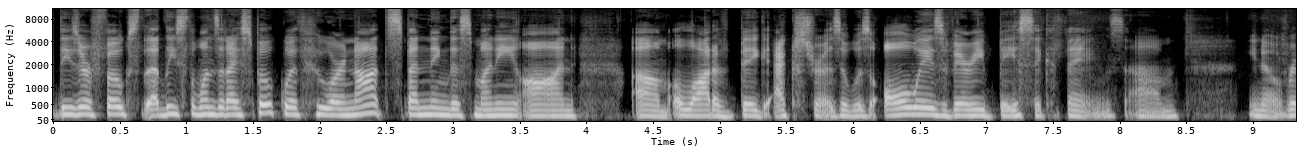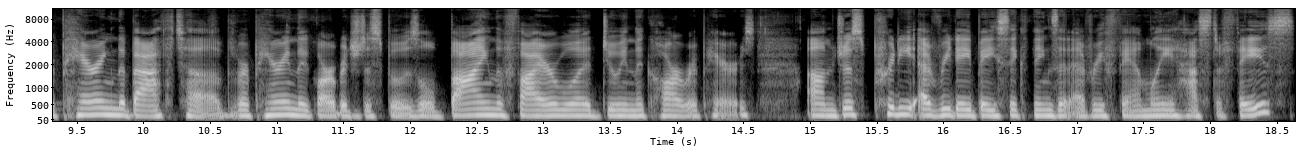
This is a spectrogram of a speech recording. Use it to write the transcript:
these are folks, at least the ones that I spoke with, who are not spending this money on um, a lot of big extras. It was always very basic things. Um, you know, repairing the bathtub, repairing the garbage disposal, buying the firewood, doing the car repairs, um, just pretty everyday basic things that every family has to face.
